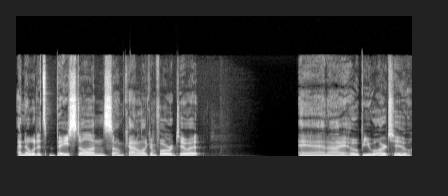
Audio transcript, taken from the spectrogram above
I know what it's based on, so I'm kind of looking forward to it. And I hope you are too.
